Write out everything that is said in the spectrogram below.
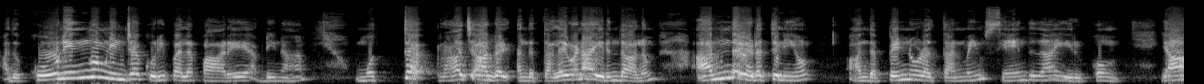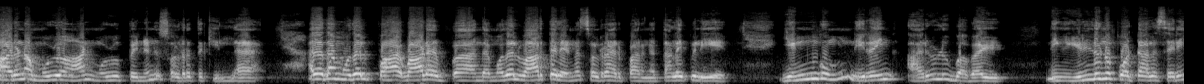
அது கோணெங்கும் நின்ற குறிப்பல பாரு அப்படின்னா மொத்த ராஜாக்கள் அந்த தலைவனா இருந்தாலும் அந்த இடத்துலயும் அந்த பெண்ணோட தன்மையும் சேர்ந்து தான் இருக்கும். யாரும் நான் முழு ஆண் முழு பெண்ணுன்னு சொல்றதுக்கு இல்லை. அததான் முதல் பா வாட அந்த முதல் வார்த்தையில என்ன சொல்றாரு பாருங்க தலைப்பிலேயே. எங்கும் நிறைந்து அருளுபவள். நீங்க இல்லுன்னு போட்டாலும் சரி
